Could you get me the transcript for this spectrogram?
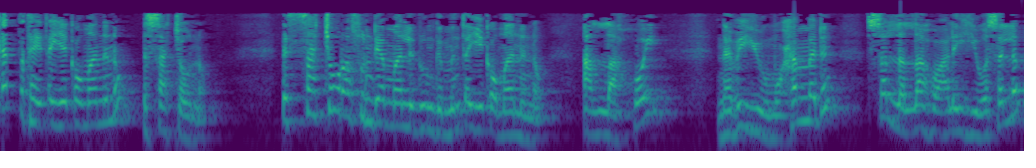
ቀጥታ የጠየቀው ማንን ነው? እሳቸውን ነው። እሳቸው ራሱ እንዲያማልዱን ግን የምንጠይቀው ማንን ነው? አላህ ሆይ ነቢዩ ሙሐመድን ሰለላሁ ዐለይሂ ወሰለም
